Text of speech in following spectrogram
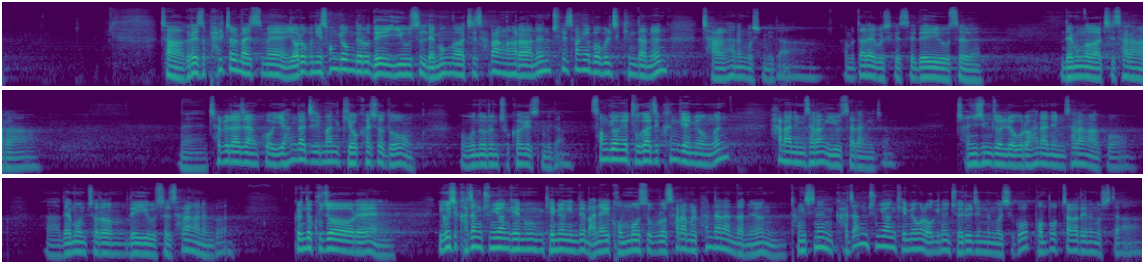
자, 그래서 8절 말씀에 여러분이 성경대로 내 이웃을 내 몸과 같이 사랑하라는 최상의 법을 지킨다면 잘 하는 것입니다. 한번 따라해 보시겠어요? 내 이웃을 내 몸과 같이 사랑하라. 네, 차별하지 않고 이 한 가지만 기억하셔도 오늘은 족하겠습니다. 성경의 두 가지 큰 계명은 하나님 사랑, 이웃 사랑이죠. 전심전력으로 하나님 사랑하고 아, 내 몸처럼 내 이웃을 사랑하는 것. 그런데 구절에 이것이 가장 중요한 계명, 계명인데 만약에 겉모습으로 사람을 판단한다면 당신은 가장 중요한 계명을 어기는 죄를 짓는 것이고 범법자가 되는 것이다.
